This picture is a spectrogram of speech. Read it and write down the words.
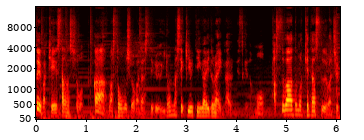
例えば経産省とか、まあ、総務省が出しているいろんなセキュリティガイドラインがあるんですけども、パスワードの桁数は10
